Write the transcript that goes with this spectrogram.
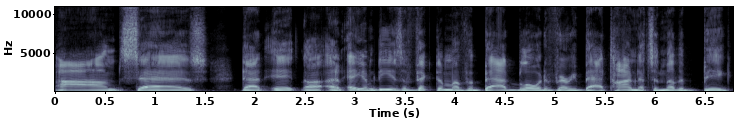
um, says that it uh, an AMD is a victim of a bad blow at a very bad time. That's another big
